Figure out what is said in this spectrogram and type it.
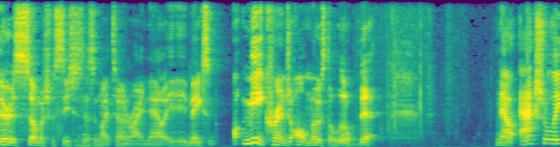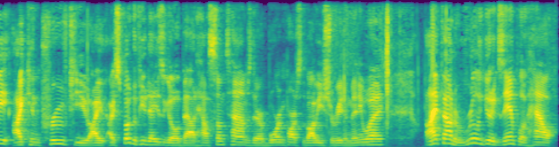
There is so much facetiousness in my tone right now. It, makes me cringe almost a little bit. Now, actually, I can prove to you, I, I spoke a few days ago about how sometimes there are boring parts of the Bible, you should read them anyway. I found a really good example of how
